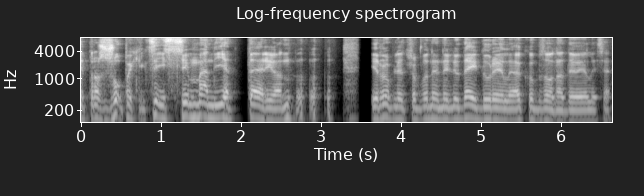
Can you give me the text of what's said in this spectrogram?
хитрожопих, як цей Семен Єтеріон. І роблять, щоб вони не людей дурили, а Кобзона дивилися.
